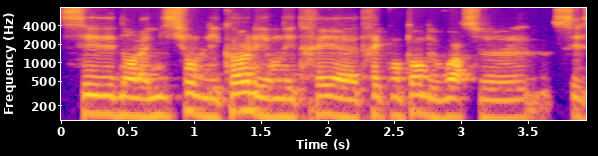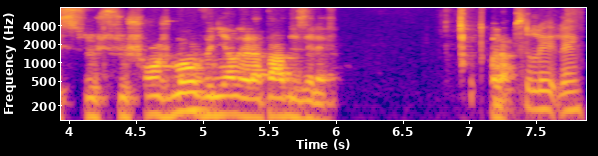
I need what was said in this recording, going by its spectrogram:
C'est dans la mission de l'école et on est très, très content de voir ce changement venir de la part des élèves. Voilà. Absolutely.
